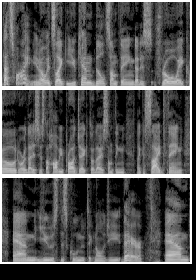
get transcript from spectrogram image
that's fine. You know, it's like you can build something that is throwaway code or that is just a hobby project or that is something like a side thing and use this cool new technology there. And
